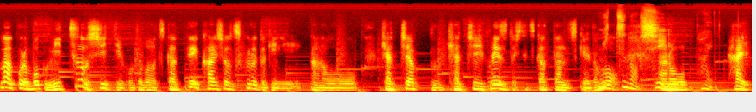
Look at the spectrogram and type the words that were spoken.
まあこれ僕3つの C っていう言葉を使って会社を作るときに、あの、キャッチアップ、キャッチフレーズとして使ったんですけれど3も、つの C あの、はい、はい。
